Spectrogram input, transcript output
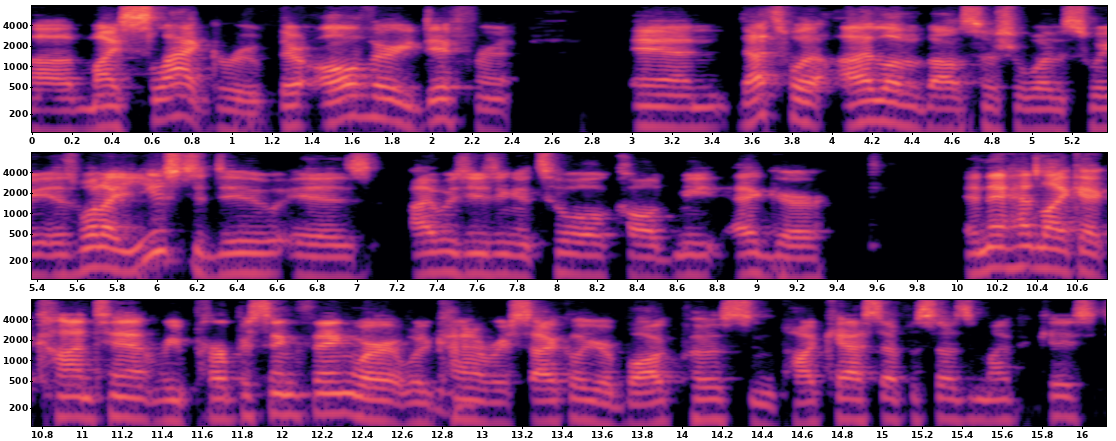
uh, my Slack group. They're all very different and that's what i love about social web suite is what i used to do is i was using a tool called meet edgar and they had like a content repurposing thing where it would kind of recycle your blog posts and podcast episodes in my case.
